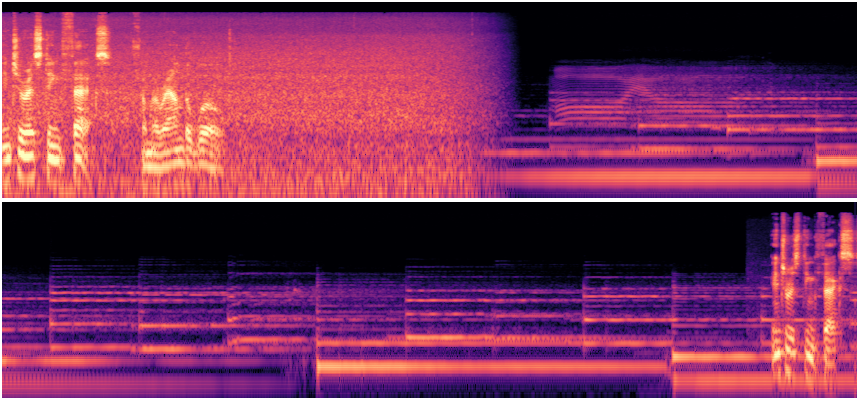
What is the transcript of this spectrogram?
Interesting facts from around the world. Interesting facts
